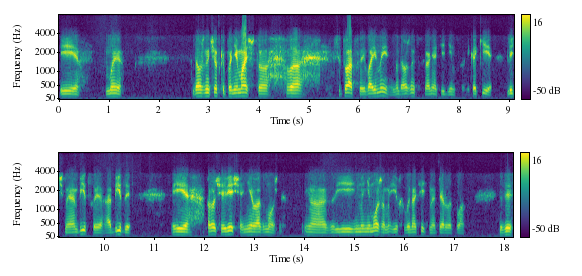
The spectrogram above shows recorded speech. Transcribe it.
И мы должны четко понимать, что в ситуации войны мы должны сохранять единство. Никакие личные амбиции, обиды и прочие вещи невозможны. А, и мы не можем их выносить на первый план. Здесь,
